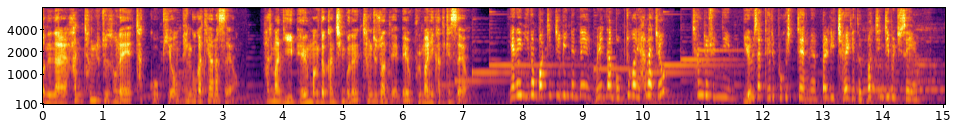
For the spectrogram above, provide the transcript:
어느 날 한 창조주 손에 작고 귀여운 펭구가 태어났어요. 하지만 이 배은망덕한 친구는 창조주한테 매우 불만이 가득했어요. 얘는 이런 멋진 집이 있는데 왜 난 몸뚱아리 하나죠? 창조주님, 유혈사태를 보고 싶지 않으면 빨리 저에게도 멋진 집을 주세요.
